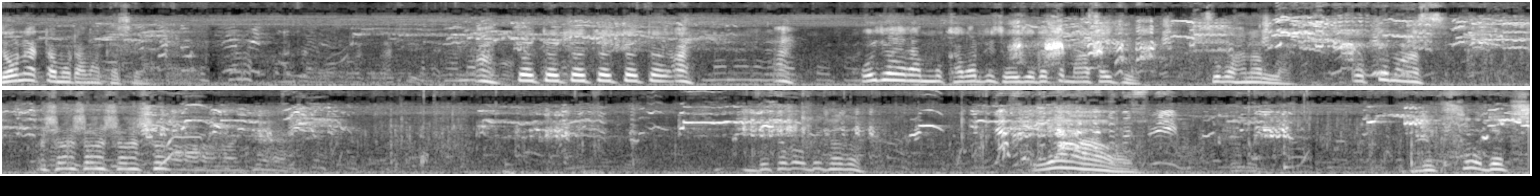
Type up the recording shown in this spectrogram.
দাও না একটা মোটা আমার কাছে। ওই যে এরা খাবার দিচ্ছে ওই যে দেখো মাছ আইছে। সুবাহান আল্লাহ কত মাছ। আসো আসো আসো আসো। দেখে দেখে দেখছ দেখছ?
